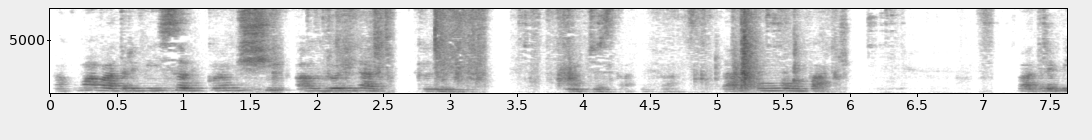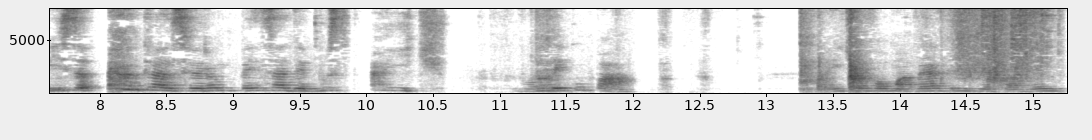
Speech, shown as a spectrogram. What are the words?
Acum va trebui să lucrăm și al doilea clip, acesta de față. Dar cum vom face? Va trebui să transferăm pensa de bust aici. Vom decupa. Aici vom avea grijă să avem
